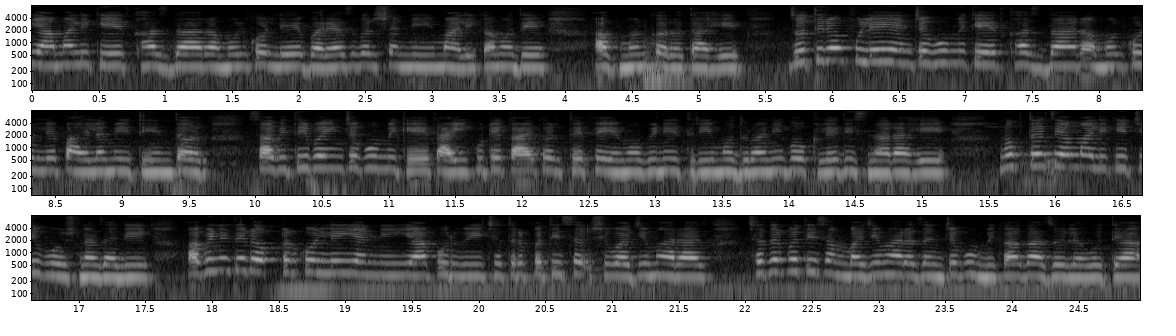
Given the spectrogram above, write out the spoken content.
या मालिकेत खासदार अमोल कोल्हे बऱ्याच वर्षांनी मालिकामध्ये आगमन करत आहेत. ज्योतिराव फुले यांच्या भूमिकेत खासदार अमोल कोल्हे पाहायला मिळतील तर सावित्रीबाईंच्या भूमिकेत आई कुठे काय करते फेम अभिनेत्री मधुराणी गोखले दिसणार आहे. नुकतंच या मालिकेची घोषणा झाली. अभिनेते डॉक्टर कोल्हे यांनी यापूर्वी छत्रपती स शिवाजी महाराज छत्रपती संभाजी महाराजांच्या भूमिका गाजवल्या होत्या.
